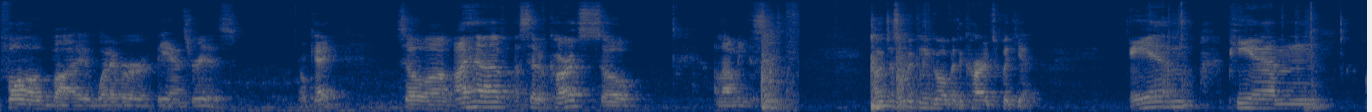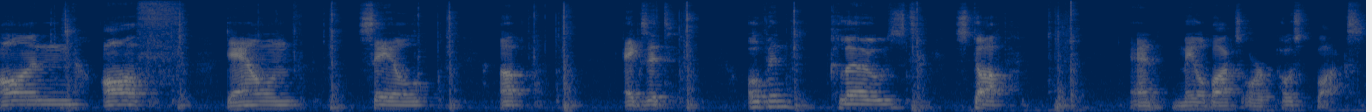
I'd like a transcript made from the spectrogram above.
followed by whatever the answer is. Okay? So um, I have a set of cards, so allow me to sit. I'll just quickly go over the cards with you. AM, PM, on, off, down, sail, up, exit, open, closed, stop, and mailbox or post box.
